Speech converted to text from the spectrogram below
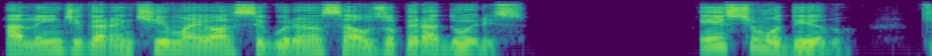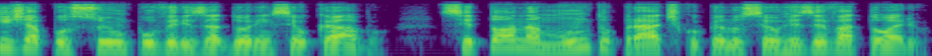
além de garantir maior segurança aos operadores. Este modelo, que já possui um pulverizador em seu cabo, se torna muito prático pelo seu reservatório,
